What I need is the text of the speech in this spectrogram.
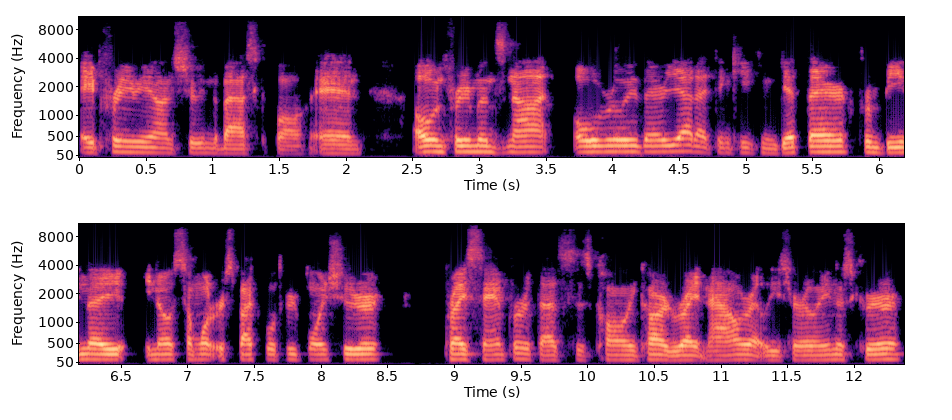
a premium on shooting the basketball, and Owen Freeman's not overly there yet. I think he can get there from being a you know somewhat respectable three point shooter. Pryce Sandfort, that's his calling card right now, or at least early in his career.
